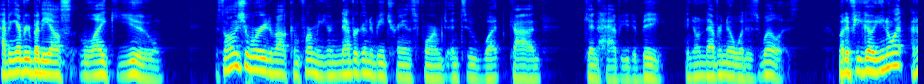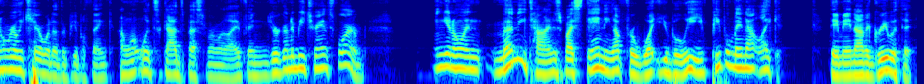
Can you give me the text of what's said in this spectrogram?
having everybody else like you, as long as you're worried about conforming, you're never going to be transformed into what God can have you to be. And you'll never know what his will is. But if you go, you know what? I don't really care what other people think. I want what's God's best for my life, and you're going to be transformed. And, you know, and many times by standing up for what you believe, people may not like it. They may not agree with it,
